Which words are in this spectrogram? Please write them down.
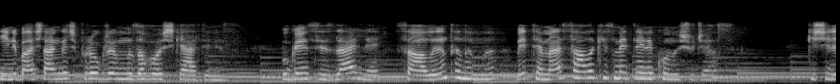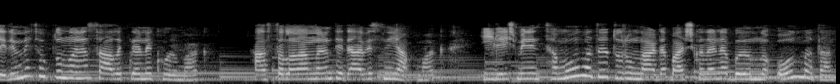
Yeni başlangıç programımıza hoş geldiniz. Bugün sizlerle sağlığın tanımı ve temel sağlık hizmetlerini konuşacağız. Kişilerin ve toplumların sağlıklarını korumak, hastalananların tedavisini yapmak, iyileşmenin tam olmadığı durumlarda başkalarına bağımlı olmadan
